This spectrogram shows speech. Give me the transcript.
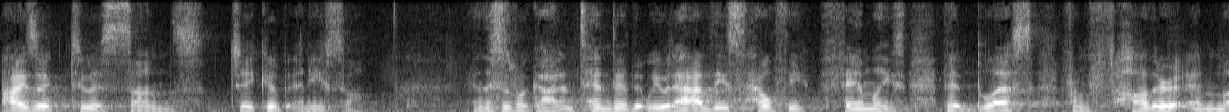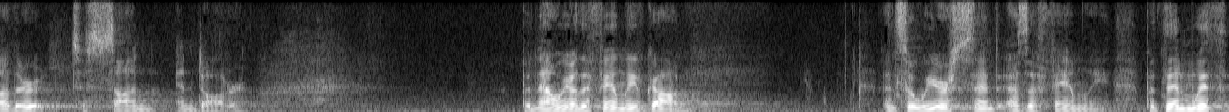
Isaac to his sons, Jacob and Esau. And this is what God intended that we would have these healthy families that bless from father and mother to son and daughter. But now we are the family of God. And so we are sent as a family. But then with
